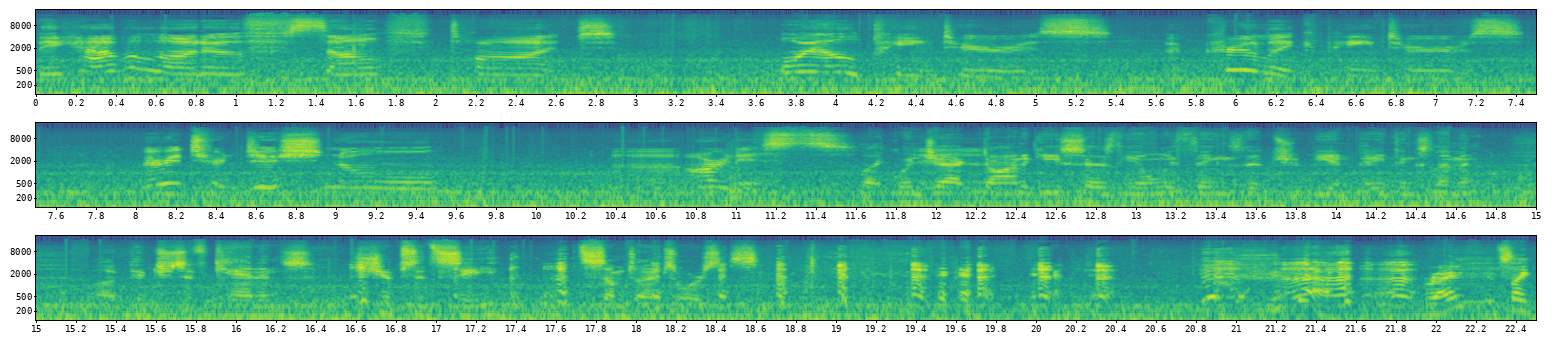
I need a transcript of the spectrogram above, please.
they have a lot of self-taught oil painters, acrylic painters, very traditional uh, artists. Like when Jack Donaghy says the only things that should be in paintings, lemon, uh, pictures of cannons, ships at sea, sometimes horses. yeah, right? It's like,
